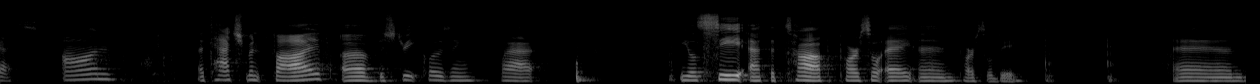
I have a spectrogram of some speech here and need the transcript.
Yes, on attachment five of the street closing plat, you'll see at the top parcel A and parcel B. And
